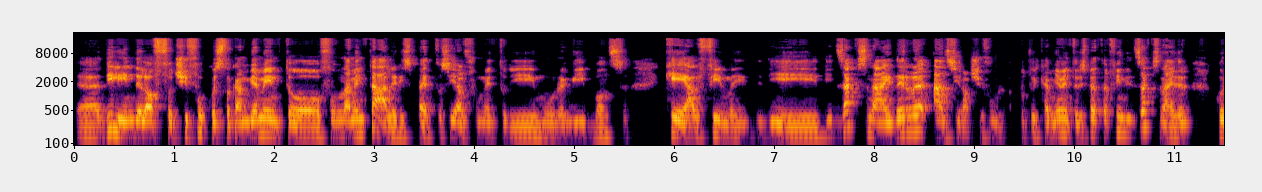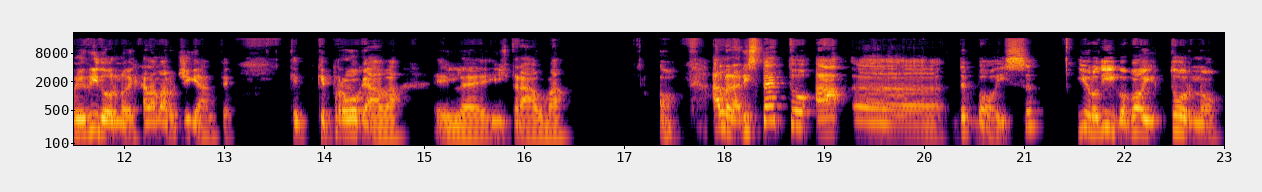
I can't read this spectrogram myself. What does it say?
eh, di, Lindelof ci fu questo cambiamento fondamentale rispetto sia al fumetto di Moore Gibbons che al film di, di, di Zack Snyder, anzi no, ci fu appunto il cambiamento rispetto al film di Zack Snyder con il ritorno del calamaro gigante che, che provocava il, il trauma Oh. Allora, rispetto a uh, The Boys, io lo dico, poi torno,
